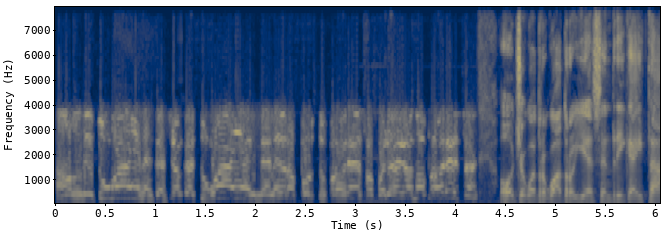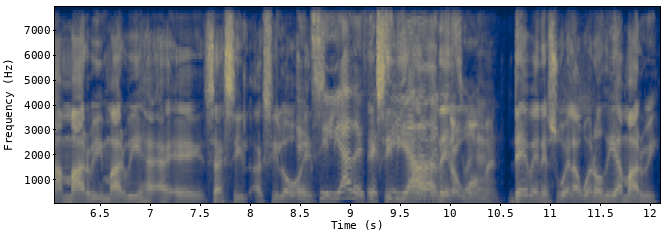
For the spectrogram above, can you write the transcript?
A donde tú vayas, en la estación que tú vayas, y me alegro por tu progreso, pero ellos no progresan. 844 Yes Enrique, ahí está Marvin. Marvin eh, eh, se exil- exiló. es Exiliada, es exiliada de, venezolana. de Venezuela. Buenos días, Marvin.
